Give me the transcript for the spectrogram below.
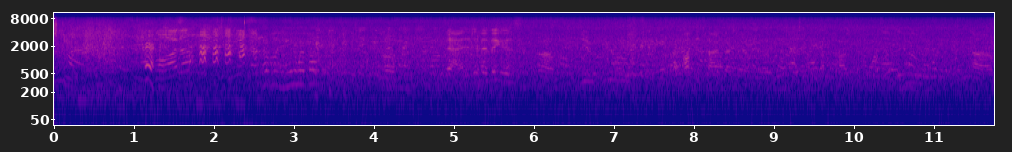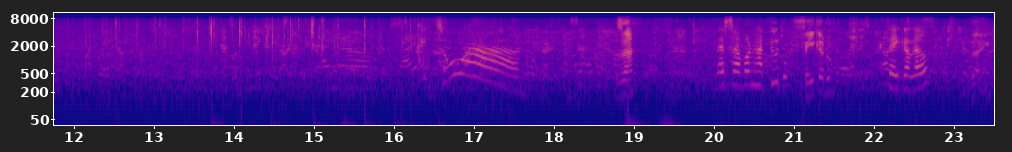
Yeah, and the thing is, um, you, you oftentimes I kind of um, Hej Tora! Hvad så? Hvad så, hvordan har du det? Faker du? Faker hvad? Det ved jeg ikke.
